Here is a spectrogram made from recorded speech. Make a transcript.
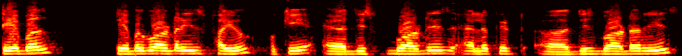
table table border is 5 okay? Uh, this border is allocate uh, this border is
